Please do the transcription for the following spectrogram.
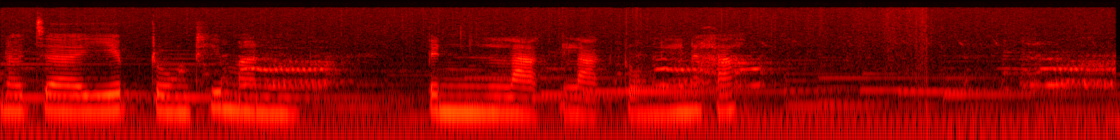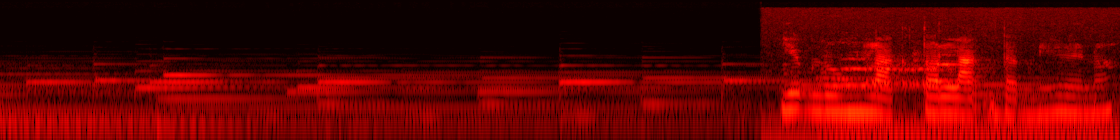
เราจะเย็บตรงที่มันเป็นหลักหลักๆตรงนี้นะคะ ย็บลงหลักต่อหลักแบบนี้เลยเนาะ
